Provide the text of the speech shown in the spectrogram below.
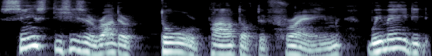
Since this is a rather tall part of the frame, we made it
